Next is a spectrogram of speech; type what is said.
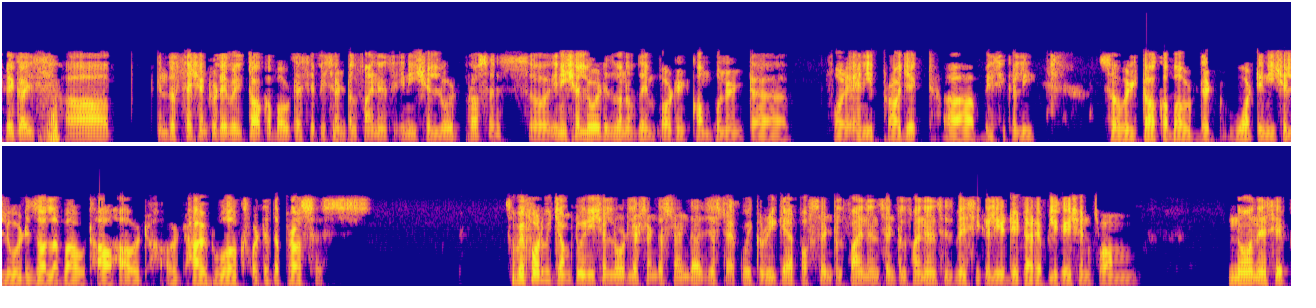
Hey guys, uh, in this session today we'll talk about SAP Central Finance initial load process. So initial load is one of the important component uh, for any project uh, basically. So we'll talk about that what initial load is all about, how how it how it, how it works, what is the process. So before we jump to initial load, let's understand uh, just a quick recap of Central Finance. Central Finance is basically a data replication from non-SAP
